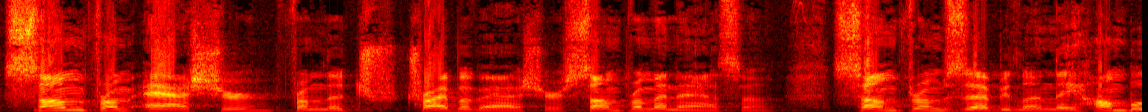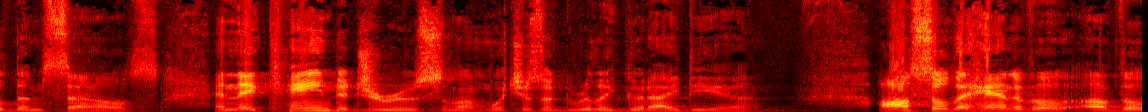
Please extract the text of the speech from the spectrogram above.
some from Asher, from the tr- tribe of Asher, some from Manasseh, some from Zebulun, they humbled themselves and they came to Jerusalem, which is a really good idea. Also, the hand of, the, of, the,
